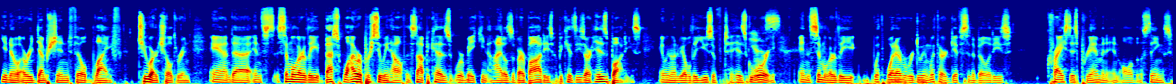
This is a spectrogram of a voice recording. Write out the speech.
you know, a redemption filled life to our children. And uh, and s- similarly, that's why we're pursuing health. It's not because we're making idols of our bodies, but because these are His bodies, and we want to be able to use it to His glory. Yes. And similarly, with whatever we're doing with our gifts and abilities, Christ is preeminent in all of those things.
